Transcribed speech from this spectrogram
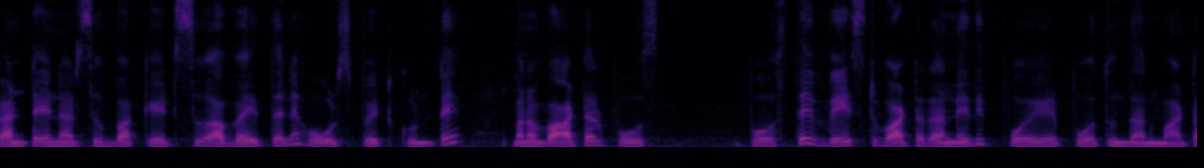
కంటైనర్స్ బకెట్స్ అవైతేనే హోల్స్ పెట్టుకుంటే మనం వాటర్ పోస్ పోస్తే వేస్ట్ వాటర్ అనేది పోయే పోతుందన్నమాట.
